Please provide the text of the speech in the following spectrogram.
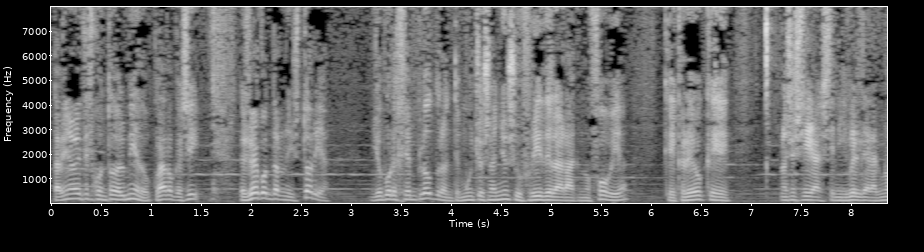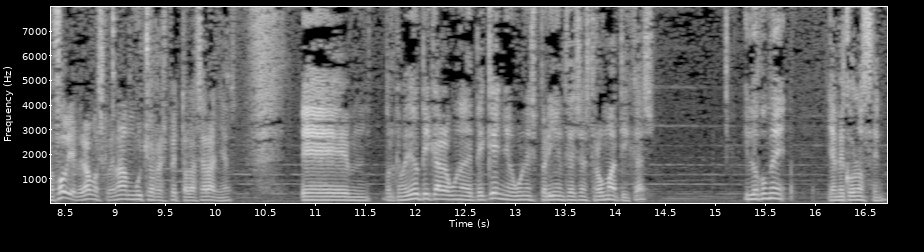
también a veces con todo el miedo, claro que sí. Les voy a contar una historia. Yo, por ejemplo, durante muchos años sufrí de la aracnofobia, que creo que, no sé si a ese nivel de aracnofobia, pero vamos, que me daban mucho respeto a las arañas, eh, porque me dio picar alguna de pequeño, alguna experiencia de esas traumáticas, y luego me, ya me conocen,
